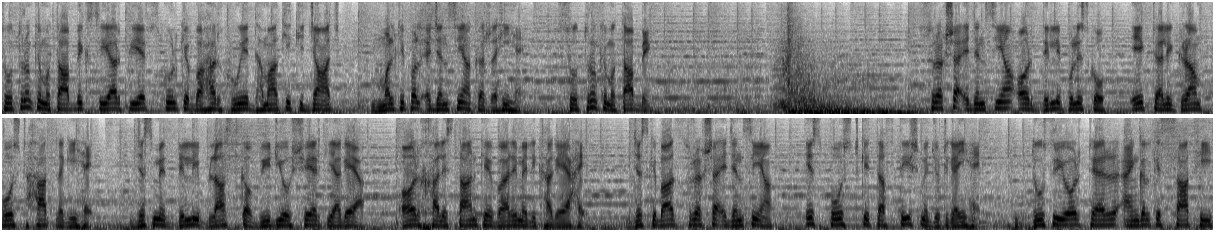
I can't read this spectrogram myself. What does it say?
सूत्रों के मुताबिक सीआरपीएफ स्कूल के बाहर हुए धमाके की जाँच मल्टीपल एजेंसियाँ कर रही हैं। सूत्रों के मुताबिक सुरक्षा एजेंसियाँ और दिल्ली पुलिस को एक टेलीग्राम पोस्ट हाथ लगी है, जिसमें दिल्ली ब्लास्ट का वीडियो शेयर किया गया और खालिस्तान के बारे में लिखा गया है, जिसके बाद सुरक्षा एजेंसियाँ इस पोस्ट की तफ्तीश में जुट गई हैं। दूसरी ओर टेरर एंगल के साथ ही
